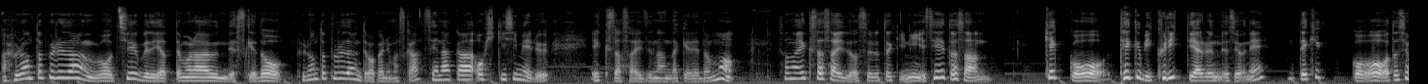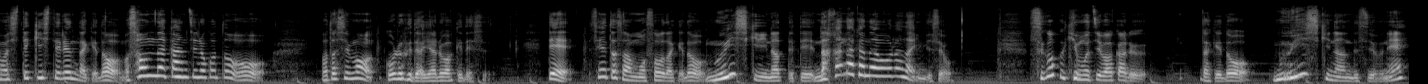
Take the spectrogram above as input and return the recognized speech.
あフロントプルダウンをチューブでやってもらうんですけどフロントプルダウンって分かりますか？背中を引き締めるエクササイズなんだけれどもそのエクササイズをする時に生徒さん結構手首クリってやるんですよね。で結構私も指摘してるんだけどそんな感じのことを私もゴルフではやるわけです。で生徒さんもそうだけど無意識になっててなかなか治らないんですよ。すごく気持ちわかるだけど無意識なんですよね。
